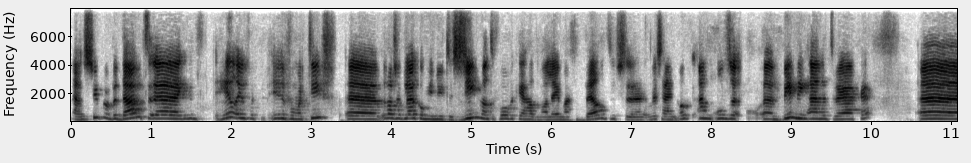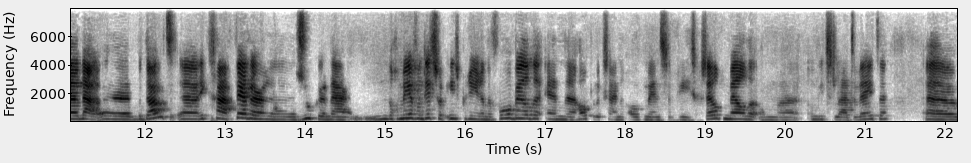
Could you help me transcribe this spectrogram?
Nou, super bedankt. Eh, ik vind het heel info- informatief. Eh, het was ook leuk om je nu te zien, want de vorige keer hadden we alleen maar gebeld. Dus eh, we zijn ook aan onze binding aan het werken. Nou, bedankt. Ik ga verder zoeken naar nog meer van dit soort inspirerende voorbeelden. En hopelijk zijn er ook mensen die zichzelf melden om, om iets te laten weten. Ehm,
